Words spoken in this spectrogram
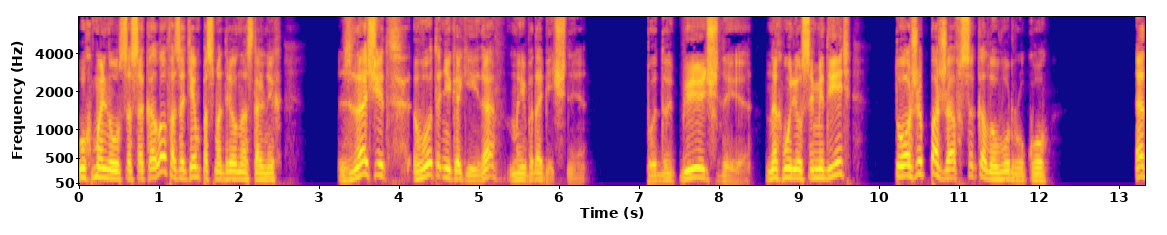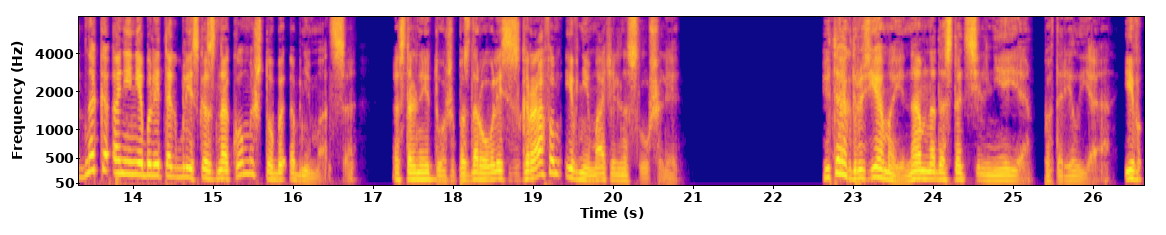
Ухмыльнулся Соколов, а затем посмотрел на остальных — Значит, вот они какие, да, мои подопечные? Подопечные, нахмурился медведь, тоже пожав Соколову руку. Однако они не были так близко знакомы, чтобы обниматься. Остальные тоже поздоровались с графом и внимательно слушали. «Итак, друзья мои, нам надо стать сильнее», — повторил я, — «и в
